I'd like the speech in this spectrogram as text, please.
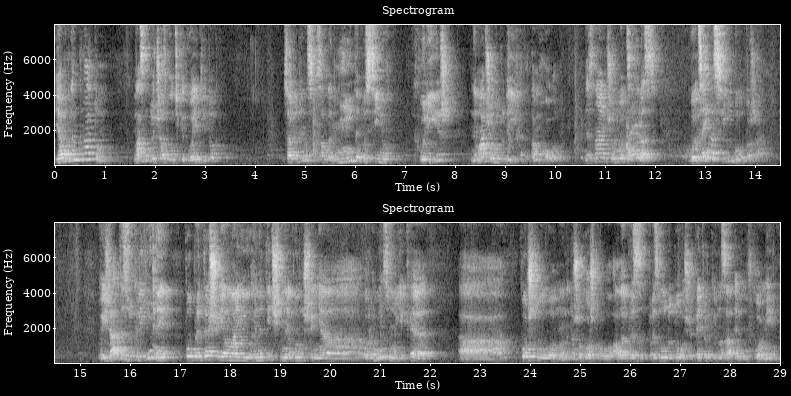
я був кандидатом. У нас на той час було тільки двоє діток. Ця людина сказала, ні, ти постійно хворієш, нема чого туди їхати, там холодно. Не знаю, чого цей раз, бо цей раз їй було бажання. Виїжджати з України, попри те, що я маю генетичне порушення організму, яке а, коштувало, ну не те, що коштувало, але призвело до того, що 5 років назад я був в комі,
